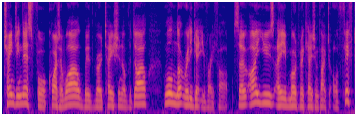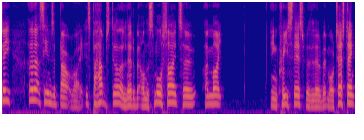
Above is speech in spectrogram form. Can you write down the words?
changing this for quite a while with rotation of the dial will not really get you very far. So I use a multiplication factor of 50 and that seems about right. It's perhaps still a little bit on the small side, so I might increase this with a little bit more testing.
